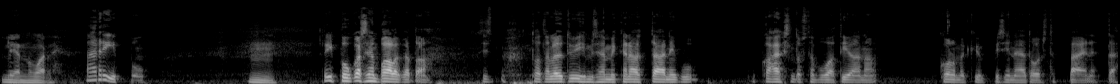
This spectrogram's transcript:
liian nuori. Vähän riippuu. Mm. Riippuu, kuka sen palkataan. Siis, tuota löytyy ihmisiä, mikä näyttää niin kuin 18-vuotiaana kolmekymppisinä ja toistepäin, että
